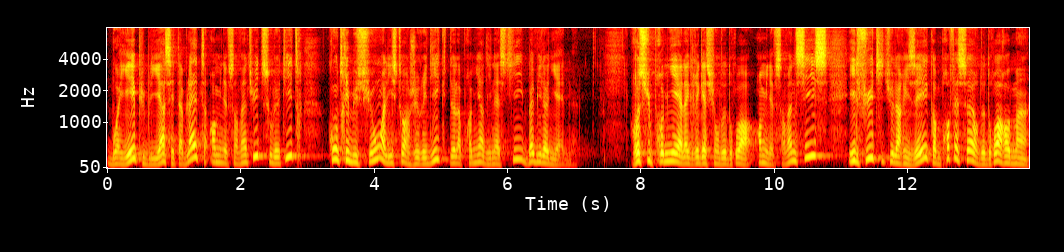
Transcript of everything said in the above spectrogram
Boyer publia ces tablettes en 1928 sous le titre Contribution à l'histoire juridique de la première dynastie babylonienne. Reçu premier à l'agrégation de droit en 1926, il fut titularisé comme professeur de droit romain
